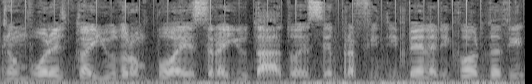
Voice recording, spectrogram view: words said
non vuole il tuo aiuto, non può essere aiutato, è sempre a fin di bene, ricordati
